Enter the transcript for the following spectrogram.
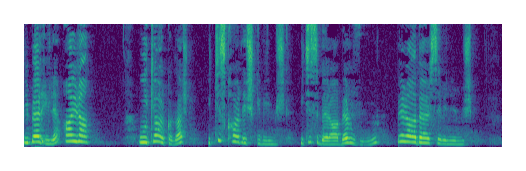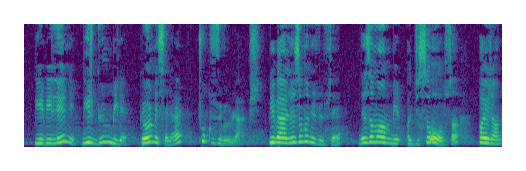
Biber ile ayran. Bu iki arkadaş ikiz kardeş gibiymiş. İkisi beraber üzülür, beraber sevinirmiş. Birbirlerini bir gün bile görmeseler çok üzülürlermiş. Biber ne zaman üzülse, ne zaman bir acısı olsa ayran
